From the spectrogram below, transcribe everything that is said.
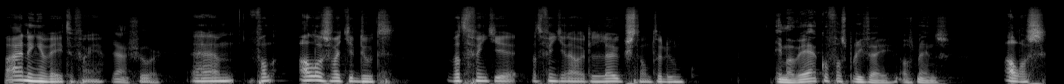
paar dingen weten van je. Ja, sure. Ehm, van alles wat je doet, wat vind je, wat vind je nou het leukste om te doen? In mijn werk of als privé, als mens? Alles.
